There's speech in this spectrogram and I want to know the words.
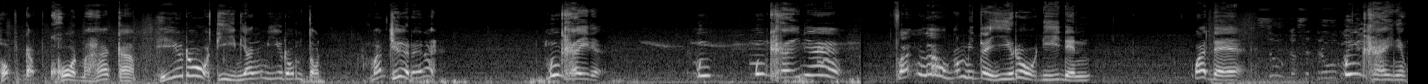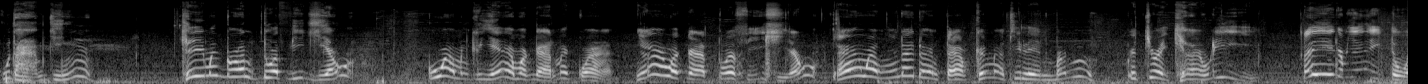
พบกับโคตรมหากาบฮีโร่ที่ยังมีลมตด มันชื่ออะไรนะ มึงใครเนี่ย มึง มึงใครเนี่ย ฟังแล้วก็มีแต่ฮีโร่ดีเด่น ว่าแต่ มึงใครเนี่ยกูถามจริงขี่มังกรตัวสีเขียว กูว่ามันคือแย่อวกาศมากกว่าแย่อวกาศตัวสีเขียวแต่วันนี้ได้เดินตามขึ้นมาที่เลนบนเพื่อช่วยแครี่ตีกับแย่อีกตัว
